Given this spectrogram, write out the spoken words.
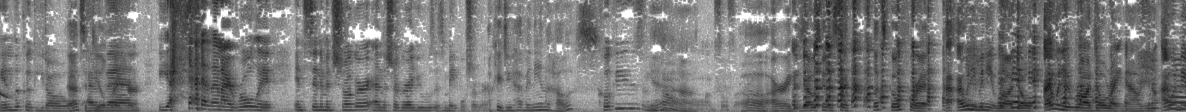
in the cookie dough. That's a deal then- breaker. Yeah, and then I roll it in cinnamon sugar, and the sugar I use is maple sugar. Okay, do you have any in the house? Cookies? Yeah. No, I'm so sorry. Oh, all right. Because I was going to say, let's go for it. I, I would even eat raw dough. I would eat raw dough right now. You know, I would be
